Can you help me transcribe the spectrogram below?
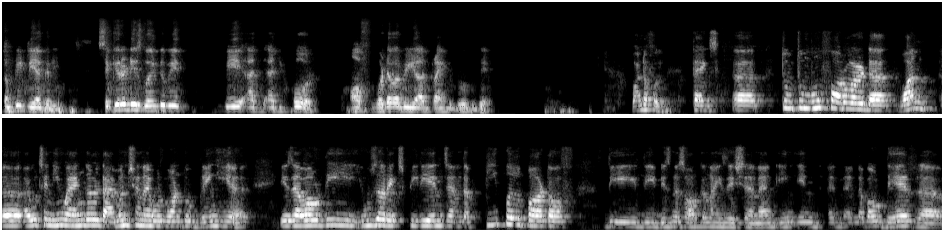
completely agree. Security is going to be be at, at the core of whatever we are trying to do today. Wonderful. Thanks. Uh, to, to move forward, uh, one, uh, I would say new angle dimension I would want to bring here is about the user experience and the people part of the, the business organization and, in, in, and, and about their uh,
